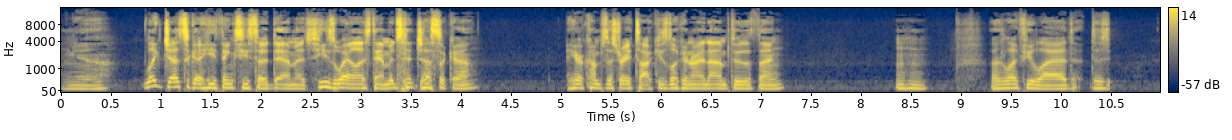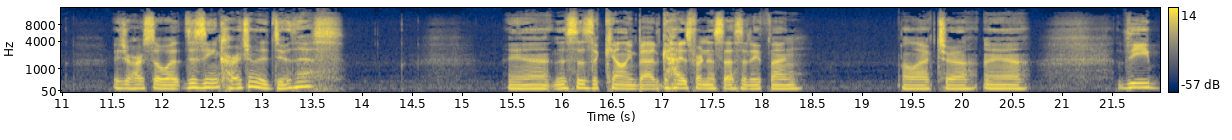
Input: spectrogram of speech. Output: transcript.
hmm. Yeah. Like Jessica, he thinks he's so damaged. He's way less damaged than Jessica. Here comes the straight talk. He's looking right at him through the thing. Mm-hmm. The life you led. Does is your heart still wet? Does he encourage him to do this? Yeah, this is the killing bad guys for necessity thing. Elektra. Yeah. The I-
